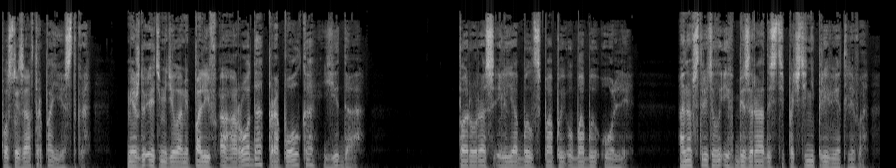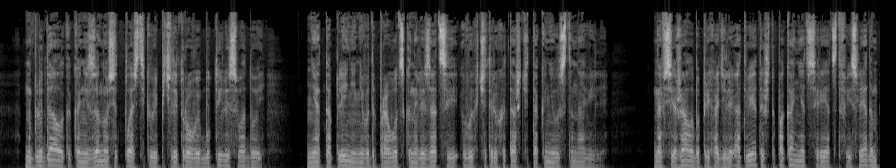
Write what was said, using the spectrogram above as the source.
послезавтра поездка. Между этими делами полив огорода, прополка, еда. Пару раз Илья был с папой у бабы Олли. Она встретила их без радости, почти неприветливо. Наблюдала, как они заносят пластиковые пятилитровые бутыли с водой. Ни отопление, ни водопровод с канализацией в их четырехэтажке так и не восстановили. На все жалобы приходили ответы, что пока нет средств, и следом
